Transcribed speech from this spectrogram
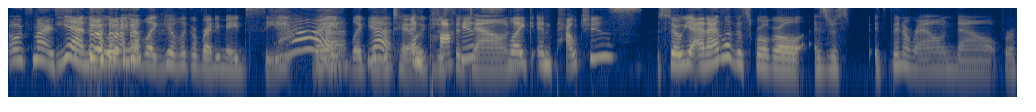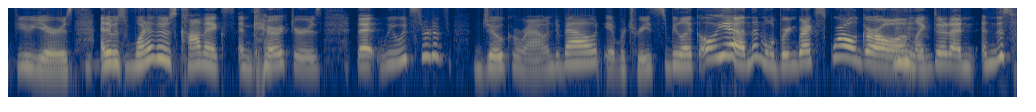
That looks nice. Yeah, and if you already have like you have like a ready made seat, right? Like yeah. with the tail, and you can pockets, just sit down. like, and pouches. so yeah, and I love the Squirrel Girl is just it's been around now for a few years, and it was one of those comics and characters that we would sort of joke around about. It retreats to be like, oh yeah, and then we'll bring back Squirrel Girl, and like mm-hmm. did and and this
